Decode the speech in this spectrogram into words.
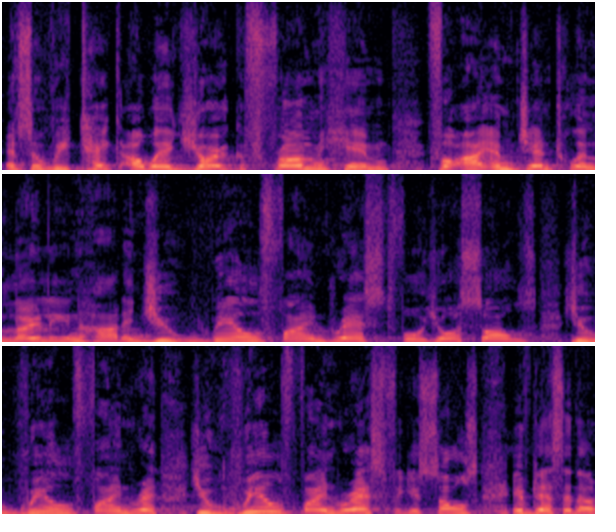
And so we take our yoke from him. For I am gentle and lowly in heart, and you will find rest for your souls. You will find rest. You will find rest for your souls. If there's an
